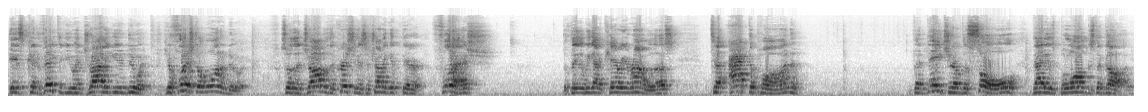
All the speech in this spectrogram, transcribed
is convicting you and driving you to do it. Your flesh don't want to do it. So the job of the Christian is to try to get their flesh, the thing that we got to carry around with us, to act upon the nature of the soul that is belongs to God.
